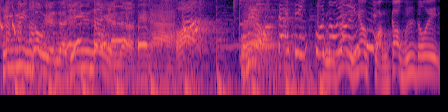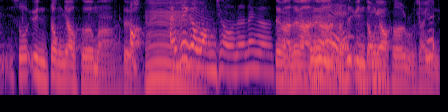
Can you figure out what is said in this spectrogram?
听运动员的，听运动员的，好吧？饮料。广告不是都会说运动要喝吗？对吧？还是一个网球的那个，对吧？对吧？对吧？就是运动要喝乳酸饮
